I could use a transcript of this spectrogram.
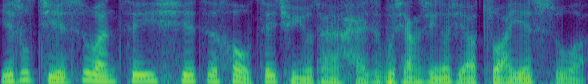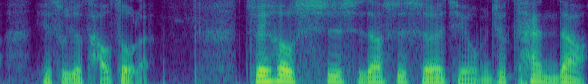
耶稣解释完这一些之后，这群犹太人还是不相信，而且要抓耶稣啊！耶稣就逃走了。最后四十到四十二节，我们就看到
